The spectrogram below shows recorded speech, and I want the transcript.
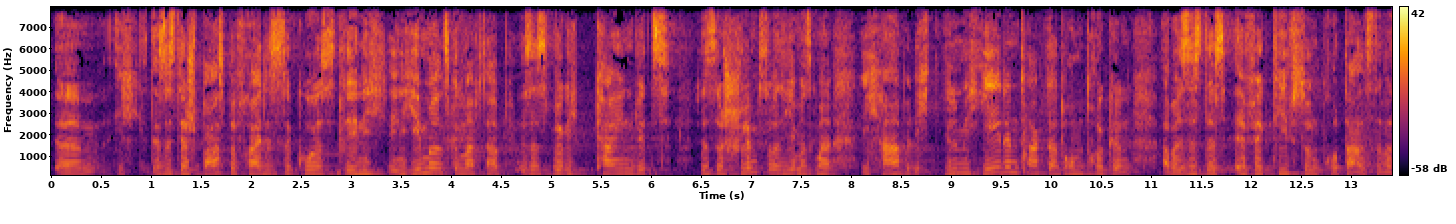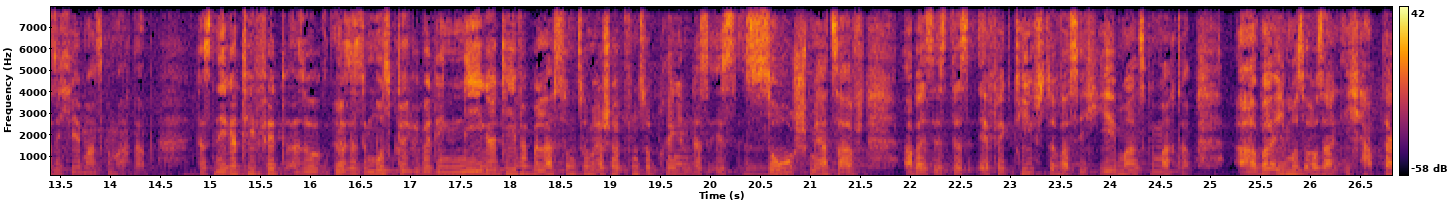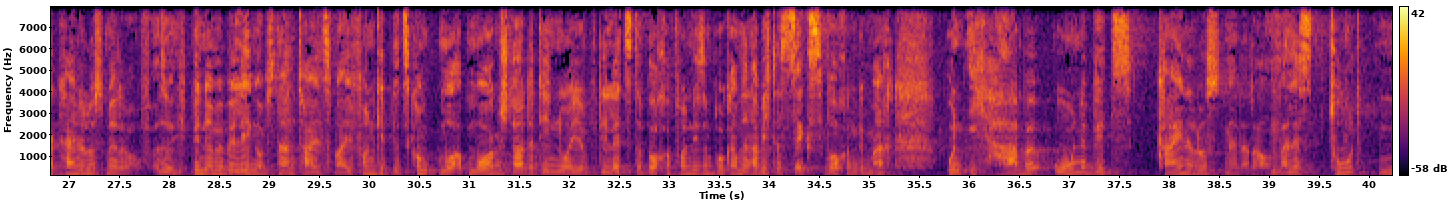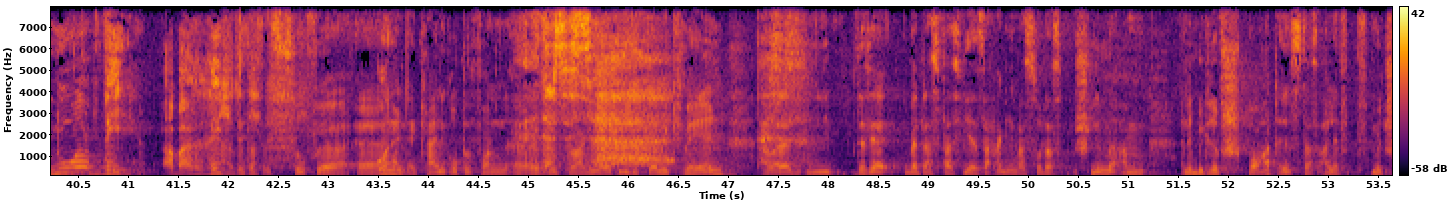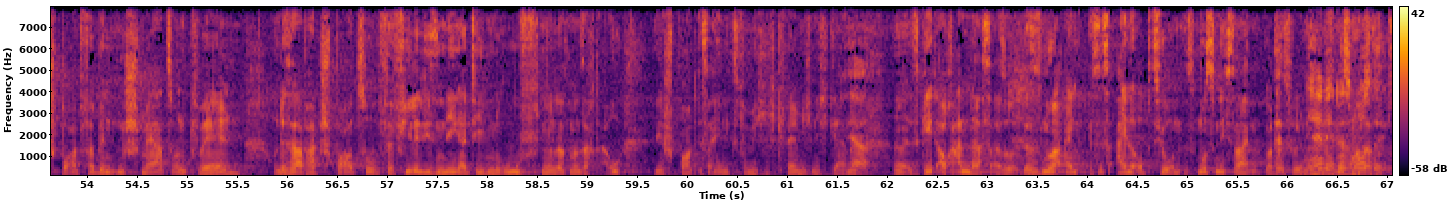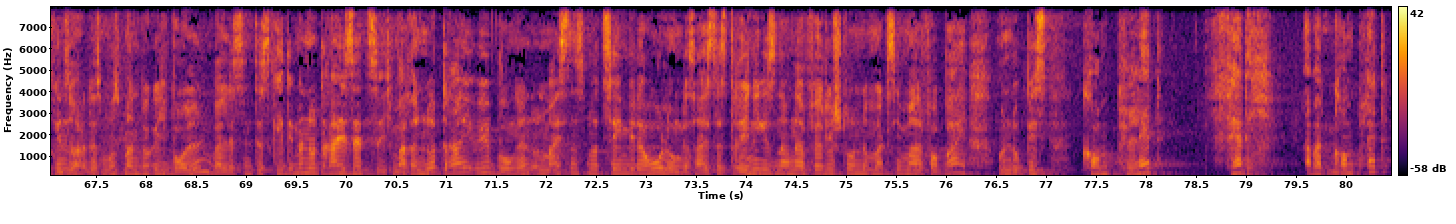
Ähm, ich, das ist der spaßbefreiteste Kurs, den ich, den ich jemals gemacht habe. Es ist wirklich kein Witz. Das ist das Schlimmste, was ich jemals gemacht habe. Ich habe, ich will mich jeden Tag darum drücken, aber es ist das effektivste und brutalste, was ich jemals gemacht habe. Das Negativ-Fit, also ja. das ist der Muskel über die negative Belastung zum Erschöpfen zu bringen, das ist so schmerzhaft, aber es ist das Effektivste, was ich jemals gemacht habe. Aber ich muss auch sagen, ich habe da keine Lust mehr drauf. Also ich bin am überlegen, ob es da einen Teil 2 von gibt. Jetzt kommt ab morgen startet die neue, die letzte Woche von diesem Programm. Dann habe ich das sechs Wochen gemacht und ich habe ohne Witz keine Lust mehr darauf, weil es tut nur weh. Aber richtig. Also das ist so für äh, eine kleine Gruppe von äh, sozusagen Leuten, die sich gerne quälen. Aber das ist ja über das, was wir sagen, was so das Schlimme am an dem Begriff Sport ist, dass alle mit Sport verbinden Schmerz und Quälen. Und deshalb hat Sport so für viele diesen negativen Ruf, ne, dass man sagt, oh, nee, Sport ist eigentlich nichts für mich, ich quäl mich nicht gerne. Ja. Ne, es geht auch anders. Also das ist nur ein, es ist eine Option. Es muss nicht sein, Gottes Willen. Nee, nee, das, das muss man muss, genau, sagen. das muss man wirklich wollen, weil es sind, das geht immer nur drei Sätze. Ich mache nur drei Übungen und meistens nur zehn Wiederholungen. Das heißt, das Training ist nach einer Viertelstunde maximal vorbei und du bist komplett fertig. Aber mhm. komplett.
